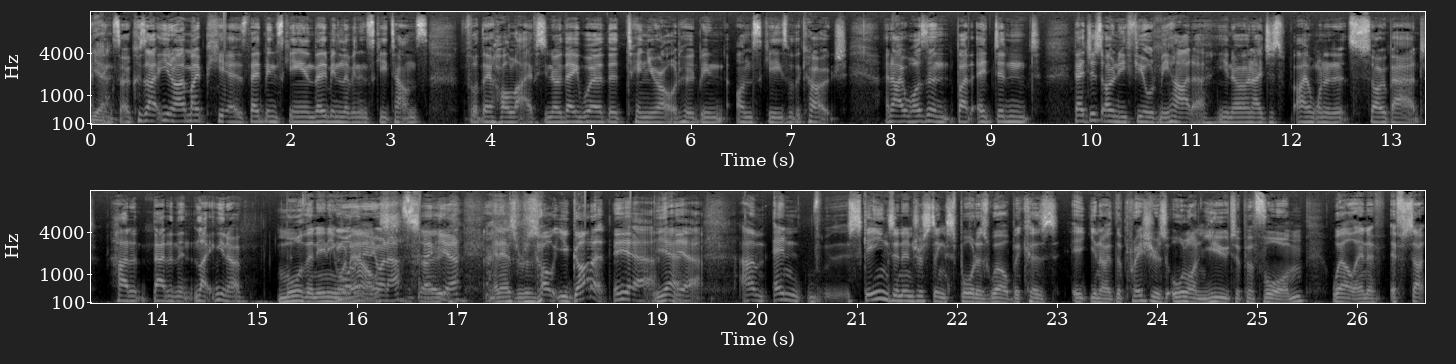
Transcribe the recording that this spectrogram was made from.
I Yeah. think so. Because I, you know, my peers, they'd been skiing, they'd been living in ski towns for their whole lives. You know, they were the ten-year-old who'd been on skis with a coach, and I wasn't. But it didn't. That just only fueled me harder. You know, and I just I wanted it so bad, harder, better than like you know. More than anyone More than else. anyone else, So, yeah. And as a result, you got it. Yeah, Yeah. yeah. Um, and skiing's an interesting sport as well because it, you know the pressure is all on you to perform well, and if, if so,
